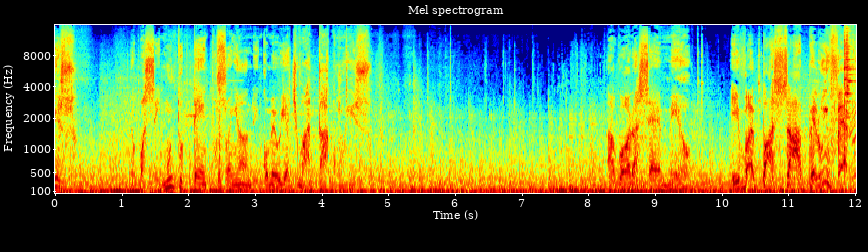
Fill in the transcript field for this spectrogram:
Isso? Eu passei muito tempo sonhando em como eu ia te matar com isso. Agora você é meu. E vai passar pelo inferno.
